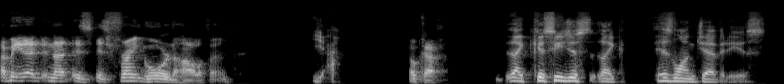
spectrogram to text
I mean, not is is Frank Gore in the Hall of Fame? Yeah. Okay like because he just like his longevity is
